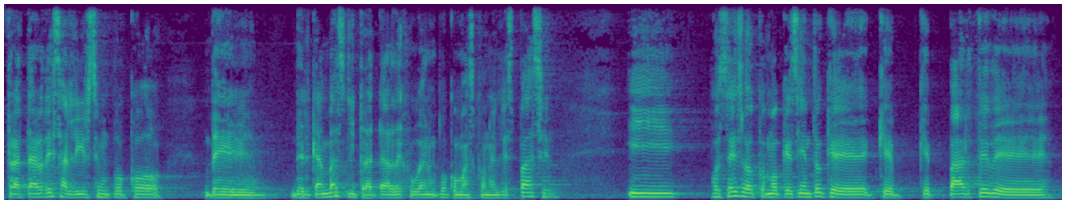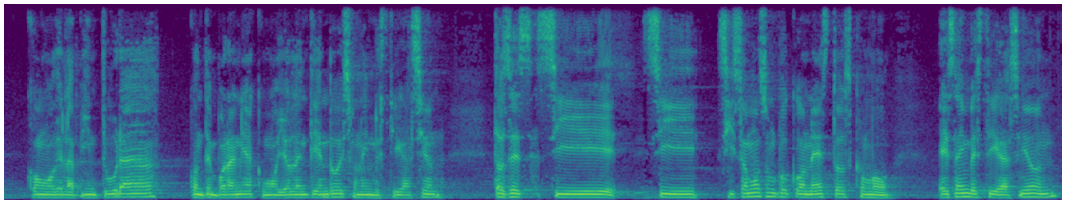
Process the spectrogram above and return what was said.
tratar de salirse un poco de, del canvas y tratar de jugar un poco más con el espacio. Y pues eso, como que siento que, que, que parte de, como de la pintura contemporánea, como yo la entiendo, es una investigación. Entonces, si, si, si somos un poco honestos, como esa investigación,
